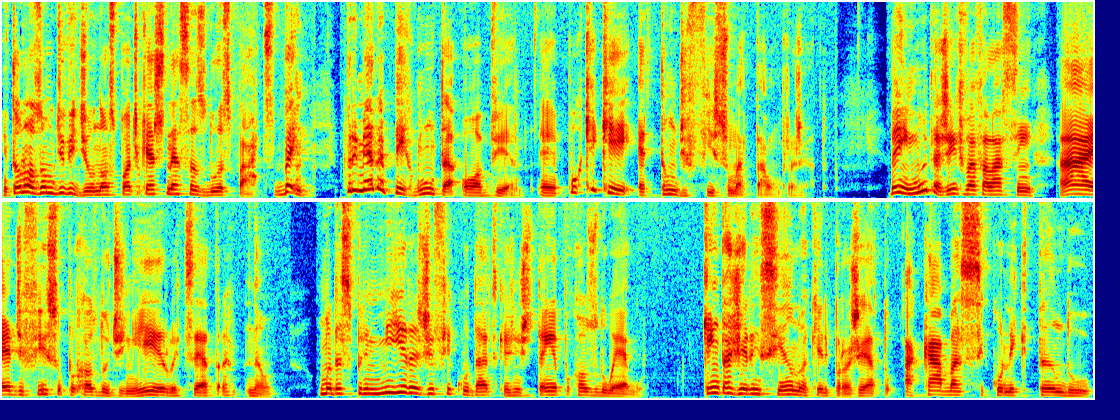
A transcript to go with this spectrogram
Então nós vamos dividir o nosso podcast nessas duas partes. Bem, primeira pergunta óbvia é por que, que é tão difícil matar um projeto? Bem, muita gente vai falar assim: ah, é difícil por causa do dinheiro, etc. Não. Uma das primeiras dificuldades que a gente tem é por causa do ego. Quem está gerenciando aquele projeto acaba se conectando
